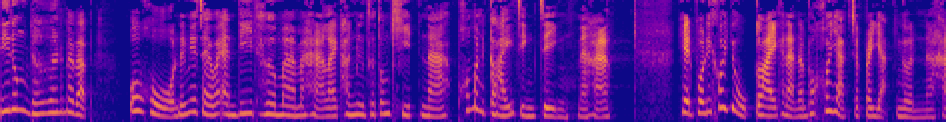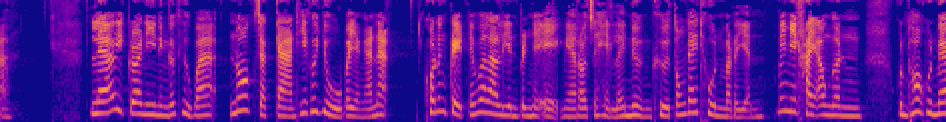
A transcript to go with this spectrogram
นี่ต้องเดินไปแบบ โอ้โห นึกในใจว่าแอนดี้เธอมามาหาลัยครั้งหนึ่งเธอต้องคิดนะ เพราะมันไกลจริง ๆ นะคะ เหตุผลที่เขาอยู่ไกลขนาดนั้นเพราะเขาอยากจะประหยัดเงินนะคะ แล้วอีกกรณีหนึ่งก็คือว่านอกจากการที่เขาอยู่ไปอย่างนั้นอะคนอังกฤษในเวลาเรียนปริญญาเอกเนี่ยเราจะเห็นเลยหนึ่งคือต้องได้ทุนมาเรียน ไม่มีใครเอาเงิน คุณพ่อคุณแม่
